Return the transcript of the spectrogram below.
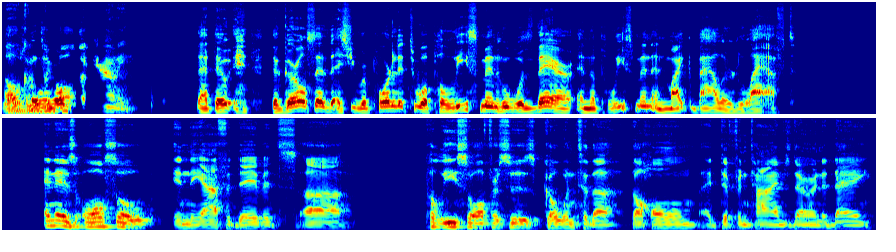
Welcome to Boulder County. that the, the girl said that she reported it to a policeman who was there, and the policeman and Mike Ballard laughed. And there's also in the affidavits, uh, police officers going to the, the home at different times during the day,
